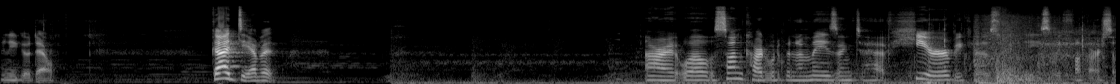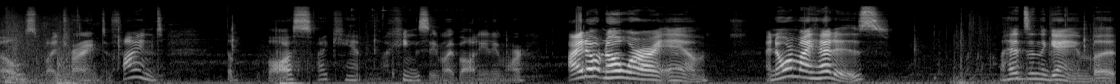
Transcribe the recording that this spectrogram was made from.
We need to go down. God damn it. Alright, well, the sun card would have been amazing to have here because we could easily fuck ourselves by trying to find the boss. I can't fucking see my body anymore. I don't know where I am. I know where my head is. My head's in the game, but...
